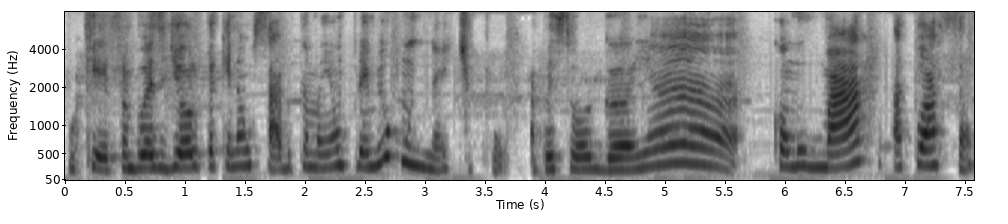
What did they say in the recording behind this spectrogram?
porque Framboesa de Ouro, para quem não sabe, também é um prêmio ruim, né? Tipo, a pessoa ganha como má atuação,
